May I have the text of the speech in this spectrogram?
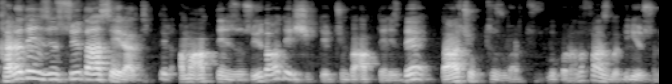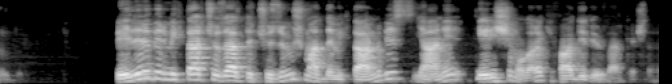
Karadeniz'in suyu daha seyreltiktir ama Akdeniz'in suyu daha derişiktir. Çünkü Akdeniz'de daha çok tuz var. Tuzluk oranı fazla biliyorsunuz. Belirli bir miktar çözeltide çözülmüş madde miktarını biz yani derişim olarak ifade ediyoruz arkadaşlar.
